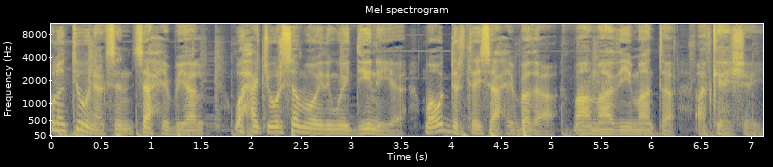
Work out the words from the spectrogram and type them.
kulanti wanaagsan saaxiibayaal. Waxaa jawarsamo idin weydiinaya ma u dirtay saaxiibada? Mahmaadii maanta aad ka heshay?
